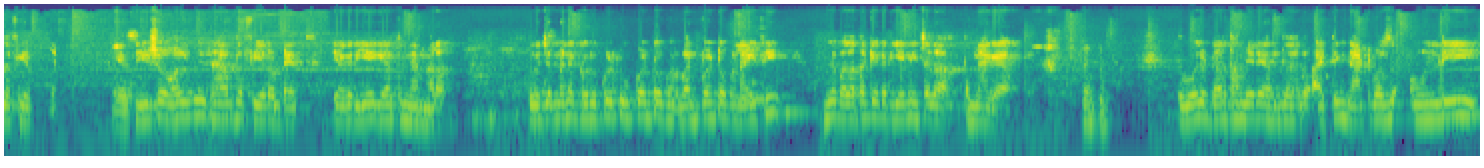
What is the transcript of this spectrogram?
The fear of death yes So you should always have the fear of death कि अगर ये गया तो मैं मरा। तो जब मैंने गुरुकुल 2.0 1.0 बनाई थी मुझे पता था कि अगर ये नहीं चला तो मैं गया। तो वो जो डर था मेरे अंदर I think that was the only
